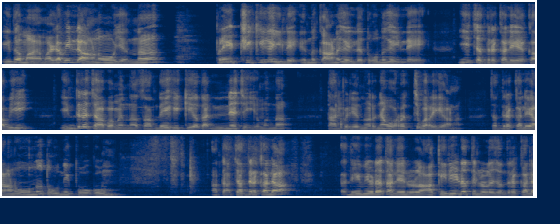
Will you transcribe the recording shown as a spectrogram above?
ഇത് മഴവില്ലാണോ എന്ന് പ്രേക്ഷിക്കുകയില്ലേ എന്ന് കാണുകയില്ല തോന്നുകയില്ലേ? ഈ ചന്ദ്രകലയെ കവി ഇന്ദ്രചാപമെന്ന് സന്ദേഹിക്കുക തന്നെ ചെയ്യുമെന്ന് താല്പര്യം എന്ന് പറഞ്ഞാൽ ഉറച്ചു പറയുകയാണ്. ചന്ദ്രകലയാണോ എന്ന് തോന്നിപ്പോകും ചന്ദ്രകല ദേവിയുടെ തലയിലുള്ള ആ കിരീടത്തിലുള്ള ചന്ദ്രകല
